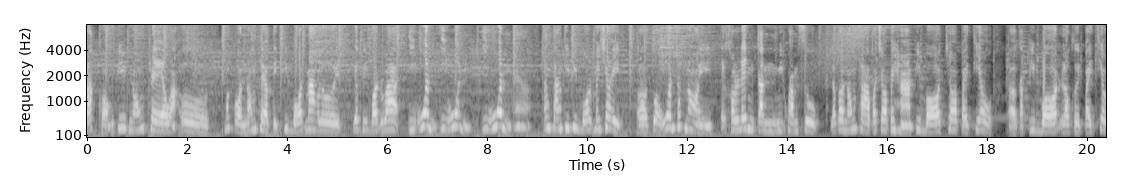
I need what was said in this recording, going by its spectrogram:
รักของพี่น้องแพรวอะ เออ เมื่อก่อนน้องแพรวติดพี่บอสมากเลย เรียกพี่บอสว่าอีอ้วนอีอ้วนอีอ้วนอ่าทั้งๆที่พี่บอสไม่ใช่เออตัวอ้วนสักหน่อย แต่เขาเล่นกันมีความสุข แล้วก็น้องพราวก็ชอบไปหาพี่บอสชอบไปเที่ยว กับพี่บอสเราเคยไปเที่ยว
